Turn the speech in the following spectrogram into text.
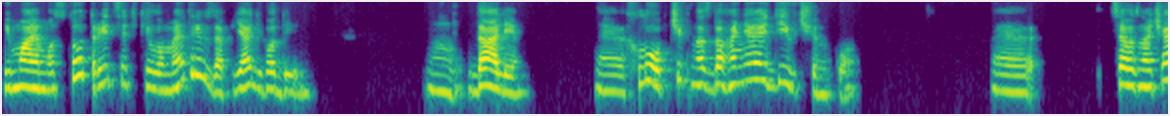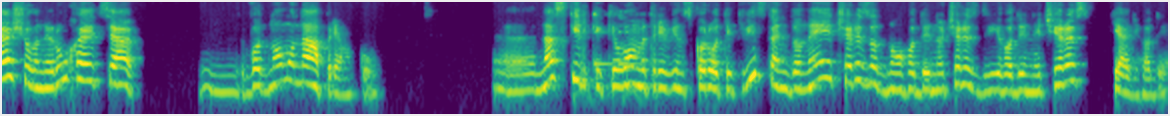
і маємо 130 кілометрів за 5 годин. Далі, е, хлопчик наздоганяє дівчинку. Е, Це означає, що вони рухаються в одному напрямку. Е, На скільки кілометрів він скоротить відстань до неї через одну годину, через дві години, через 5 годин?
